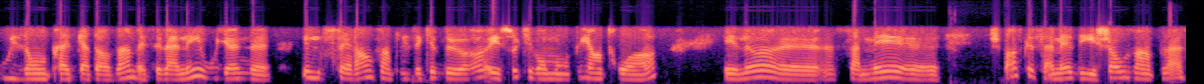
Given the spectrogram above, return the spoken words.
où ils ont 13-14 ans, ben c'est l'année où il y a une, une différence entre les équipes de A et ceux qui vont monter en 3A. Et là, euh, ça met, je pense que ça met des choses en place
